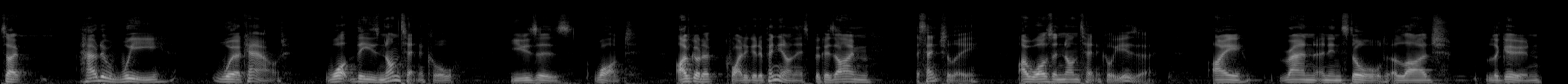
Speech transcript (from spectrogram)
So how do we work out what these non-technical users want? I've got a, quite a good opinion on this because I'm essentially, I was a non-technical user. I ran and installed a large Lagoon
